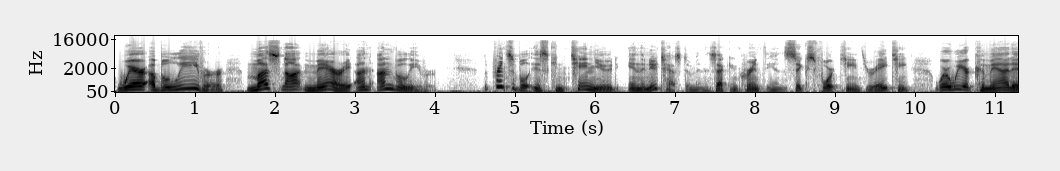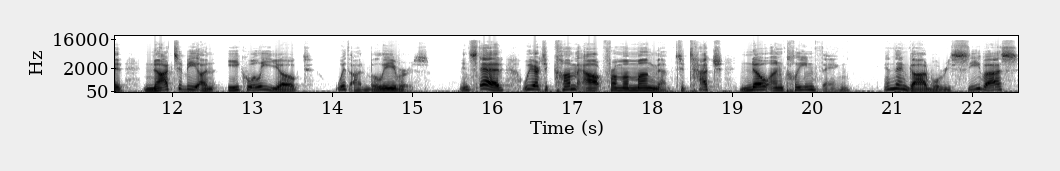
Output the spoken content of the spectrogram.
where a believer must not marry an unbeliever. The principle is continued in the New Testament in 2 Corinthians 6:14 through 18, where we are commanded not to be unequally yoked with unbelievers. Instead, we are to come out from among them, to touch no unclean thing, and then God will receive us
